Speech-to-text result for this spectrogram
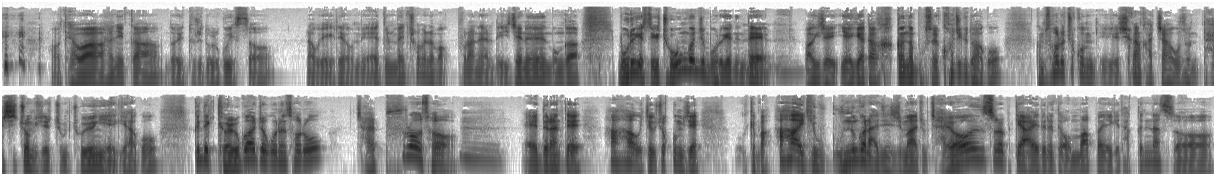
어, 대화하니까 너희 둘이 놀고 있어. 라고 얘기를 해요. 애들 맨 처음에는 막 불안해하는데 이제는 뭔가 모르겠어요. 이게 좋은 건지 모르겠는데 음, 음. 막 이제 얘기하다가 가끔나 목소리 커지기도 하고 그럼 서로 조금 이제 시간 갖자 하고선 다시 좀 이제 좀 조용히 얘기하고 근데 결과적으로는 서로 잘 풀어서 음, 애들한테 하하 이제 조금 이제 이렇게 막 하하 이렇게 웃- 웃는 건 아니지만 좀 자연스럽게 아이들한테 엄마 아빠 얘기 다 끝났어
